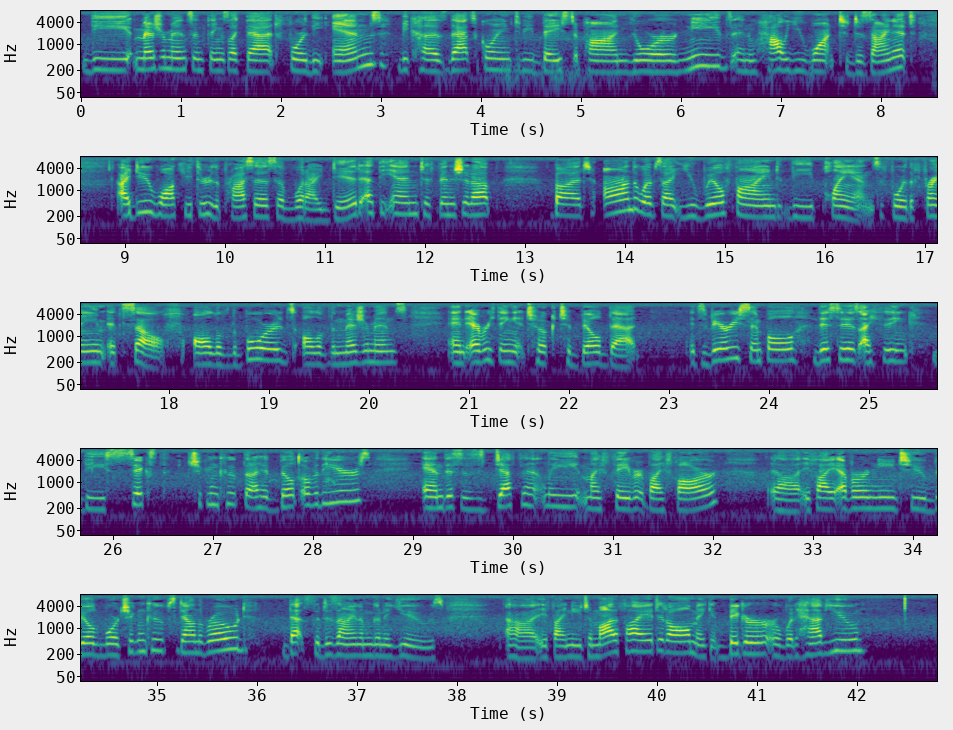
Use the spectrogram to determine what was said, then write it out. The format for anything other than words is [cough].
the measurements and things like that for the ends because that's going to be based upon your needs and how you want to design it. I do walk you through the process of what I did at the end to finish it up, but on the website you will find the plans for the frame itself, all of the boards, all of the measurements, and everything it took to build that. It's very simple. This is, I think, the sixth chicken coop that I have built over the years, and this is definitely my favorite by far. Uh, if I ever need to build more chicken coops down the road, that's the design I'm going to use. Uh, if I need to modify it at all, make it bigger or what have you,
